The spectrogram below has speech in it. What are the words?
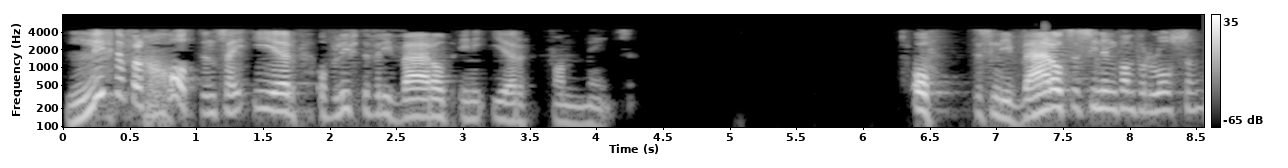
liefde vir God en sy eer of liefde vir die wêreld en die eer van mense. Of tussen die wêreld se siening van verlossing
